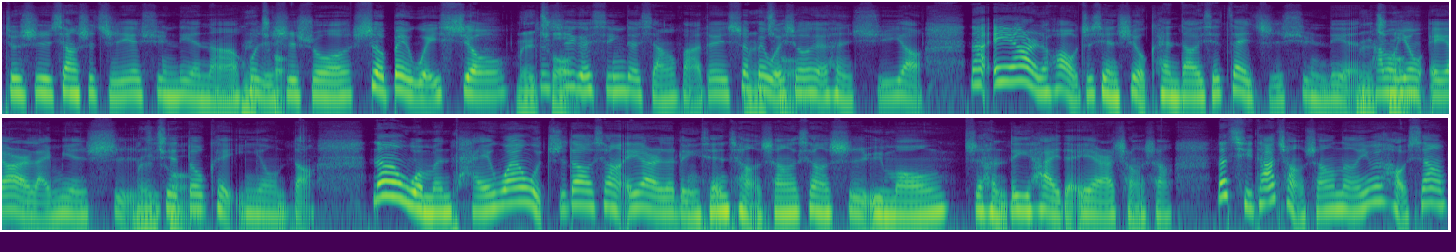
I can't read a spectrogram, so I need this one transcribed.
就是像是职业训练啊，或者是说设备维修，没错，这是一个新的想法。对，设备维修也很需要。那 AR 的话，我之前是有看到一些在职训练，他们用 AR 来面试，这些都可以应用到。那我们台湾我知道，像 AR 的领先厂商，像是雨萌是很厉害的 AR 厂商。那其他厂商呢？因为好像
